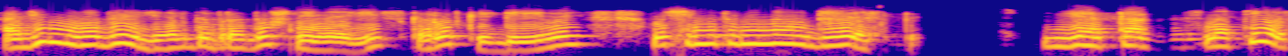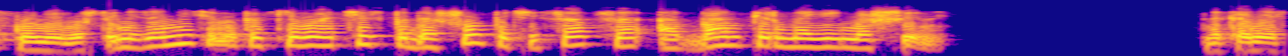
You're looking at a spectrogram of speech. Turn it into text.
Один молодой лев, добродушный на вид, с короткой гривой, очень напоминал Джеспы. Я так засмотрелась на него, что не заметила, как его отец подошел почесаться о бампер моей машины. Наконец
